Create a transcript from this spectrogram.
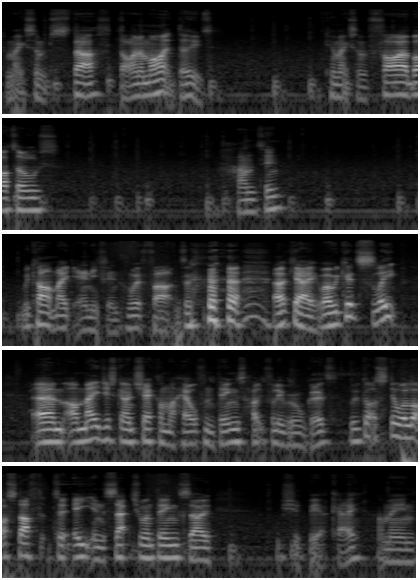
Can make some stuff. Dynamite, dude. Can make some fire bottles. Hunting. We can't make anything. We're fucked. okay. Well, we could sleep. Um, I may just go and check on my health and things. Hopefully we're all good. We've got still a lot of stuff to eat in the satchel and things, so we should be okay. I mean,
